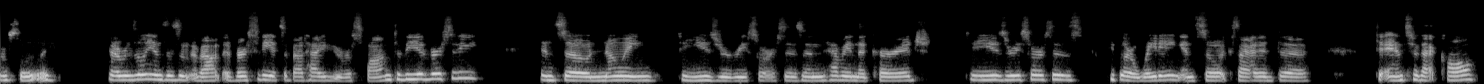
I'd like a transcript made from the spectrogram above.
Absolutely. Now, resilience isn't about adversity; it's about how you respond to the adversity. And so, knowing to use your resources and having the courage to use resources, people are waiting and so excited to to answer that call.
